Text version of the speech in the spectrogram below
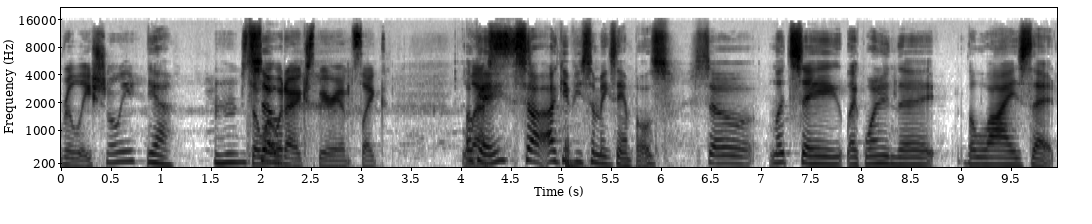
relationally? Yeah. Mhm. So, what would I experience? Like, less? Okay, so I'll give you some examples. So let's say like one of the the lies that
